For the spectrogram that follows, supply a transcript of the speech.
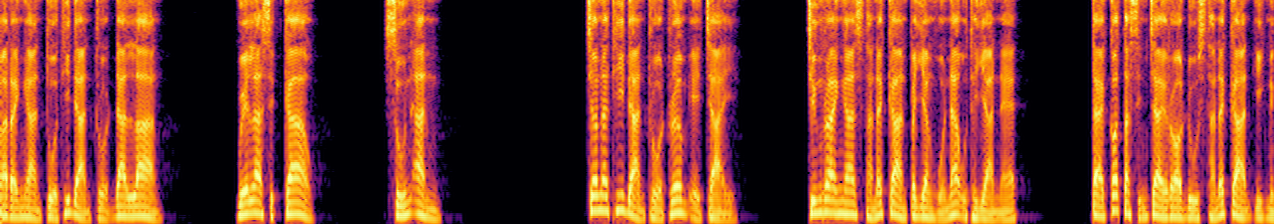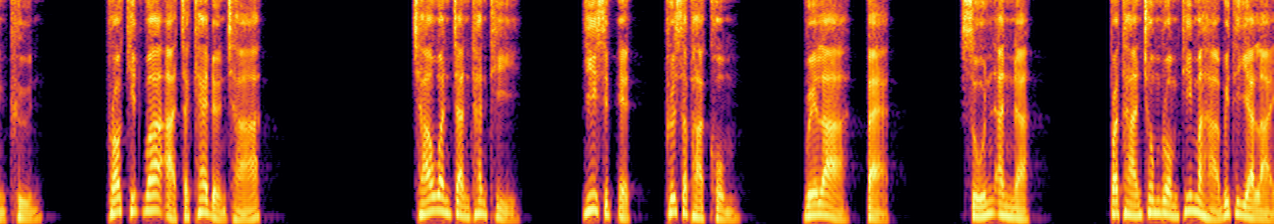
มารายงานตัวที่ด่านตรวจด้านล่าง เวลา 19 0อัน เจ้าหน้าที่ด่านตรวจเริ่มเอะใจ จึงรายงานสถานการณ์ไปยังหัวหน้าอุทยานแนทแต่ก็ตัดสินใจรอดูสถานการณ์อีกหนึ่งคืน เพราะคิดว่าอาจจะแค่เดินช้า เช้าวันจันทร์ทันที21 พฤษภาคม เวลา 8 ศูนย์อันนะประธานชมรมที่มหาวิทยาลัย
